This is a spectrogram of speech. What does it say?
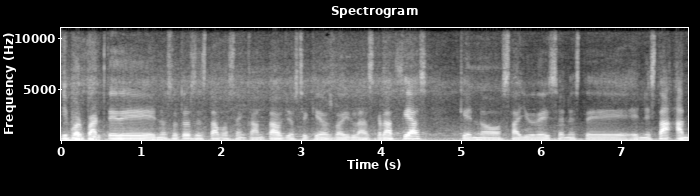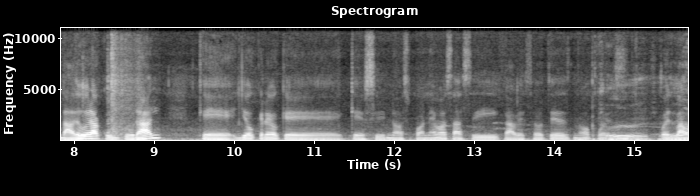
y por parte de nosotros estamos encantados. Yo sí que os doy las gracias que nos ayudéis en, este, en esta andadura cultural que yo creo que, que si nos ponemos así cabezotes, ¿no? Pues, pues vamos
